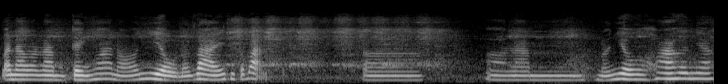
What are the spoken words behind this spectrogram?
Bạn nào làm cành hoa nó nhiều nó dài ấy, thì các bạn à, à, làm nó nhiều hoa hơn nha.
